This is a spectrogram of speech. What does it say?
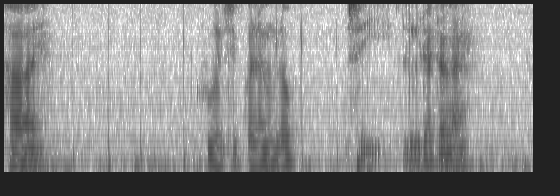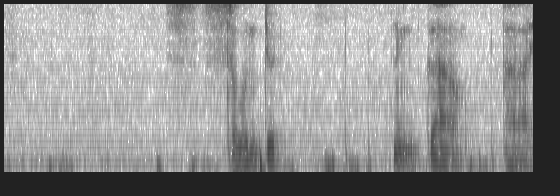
พายคูณสิบกำลังลบสี่หรือได้เท่าไหร่ศูนย์จุดหนึ่งเก้าพาย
